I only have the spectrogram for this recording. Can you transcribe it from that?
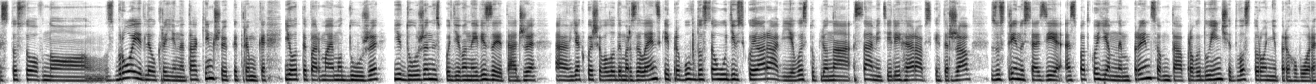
стосовно зброї для України, так іншої підтримки. І от тепер маємо дуже і дуже несподіваний візит. Адже е, як пише Володимир Зеленський, прибув до Саудівської Аравії. Виступлю на саміті Ліги Арабських Держав. Зустрінуся зі спадкоємним принцем та проведу інші двосторонні переговори.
